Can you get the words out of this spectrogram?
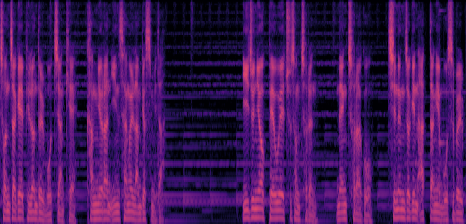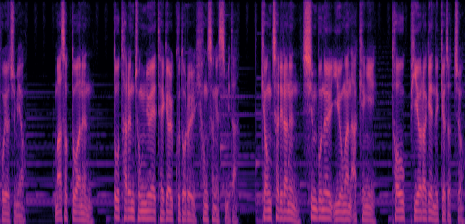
전작의 빌런들 못지않게 강렬한 인상을 남겼습니다. 이준혁 배우의 주성철은 냉철하고 지능적인 악당의 모습을 보여주며 마석도와는 또 다른 종류의 대결 구도를 형성했습니다. 경찰이라는 신분을 이용한 악행이 더욱 비열하게 느껴졌죠.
